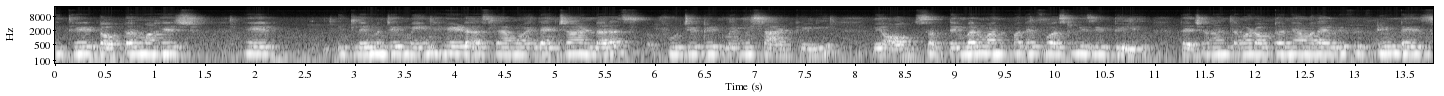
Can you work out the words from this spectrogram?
इथे डॉक्टर महेश हे इथले म्हणजे मेन हेड असल्यामुळे त्यांच्या अंडरच फूडची ट्रीटमेंट मी स्टार्ट केली. मी ऑग सप्टेंबर मंथमध्ये फर्स्ट व्हिजिट दिली. त्याच्यानंतर मग डॉक्टरने आम्हाला एव्हरी फिफ्टीन डेज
